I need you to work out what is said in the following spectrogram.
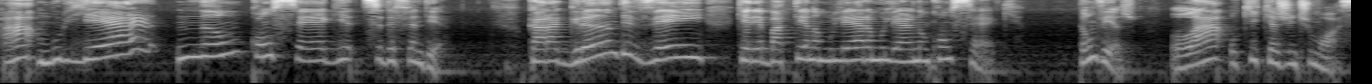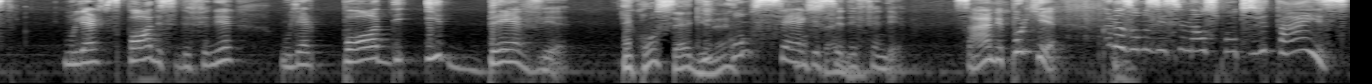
A mulher não consegue se defender. O cara grande vem querer bater na mulher, a mulher não consegue. Então veja, lá o que, que a gente mostra? Mulher pode se defender? Mulher pode e deve. E consegue, e né? Consegue, consegue se defender. Sabe? Por quê? Porque nós vamos ensinar os pontos vitais,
